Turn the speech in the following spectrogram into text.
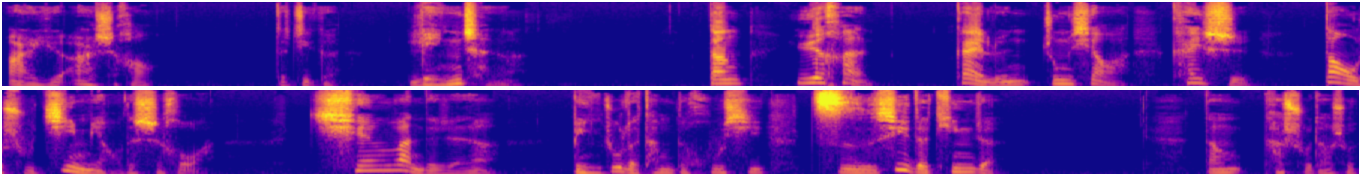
二月二十号的这个凌晨啊，当约翰。盖伦中校啊，开始倒数计秒的时候啊，千万的人啊，屏住了他们的呼吸，仔细的听着。当他数到说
